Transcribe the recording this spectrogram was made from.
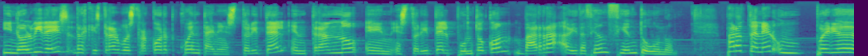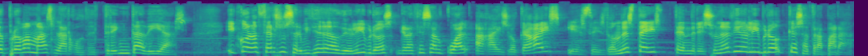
Y no olvidéis registrar vuestra cuenta en Storytel entrando en storytel.com barra habitación 101 para obtener un periodo de prueba más largo de 30 días y conocer su servicio de audiolibros gracias al cual hagáis lo que hagáis y estéis donde estéis tendréis un audiolibro que os atrapará.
